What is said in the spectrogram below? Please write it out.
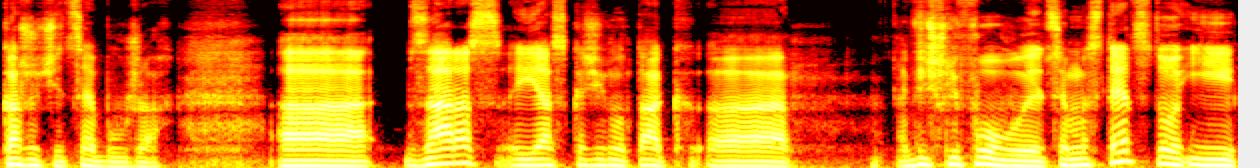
кажучи, це був жах. Зараз я, скажімо так, відшліфовую це мистецтво, і,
